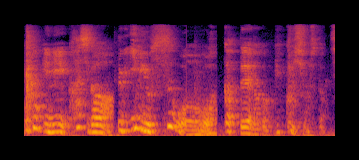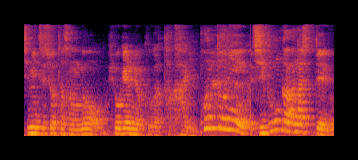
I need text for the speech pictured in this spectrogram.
くときに歌詞が意味をすぐ分かってなんかびっくりしました。清水翔太さんの表現力が高い。本当に自分が話している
